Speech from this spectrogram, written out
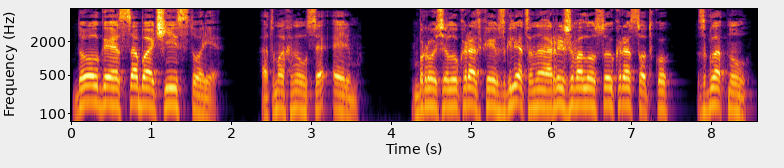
«Долгая собачья история», — отмахнулся Эльм. Бросил украдкой взгляд на рыжеволосую красотку, сглотнул.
